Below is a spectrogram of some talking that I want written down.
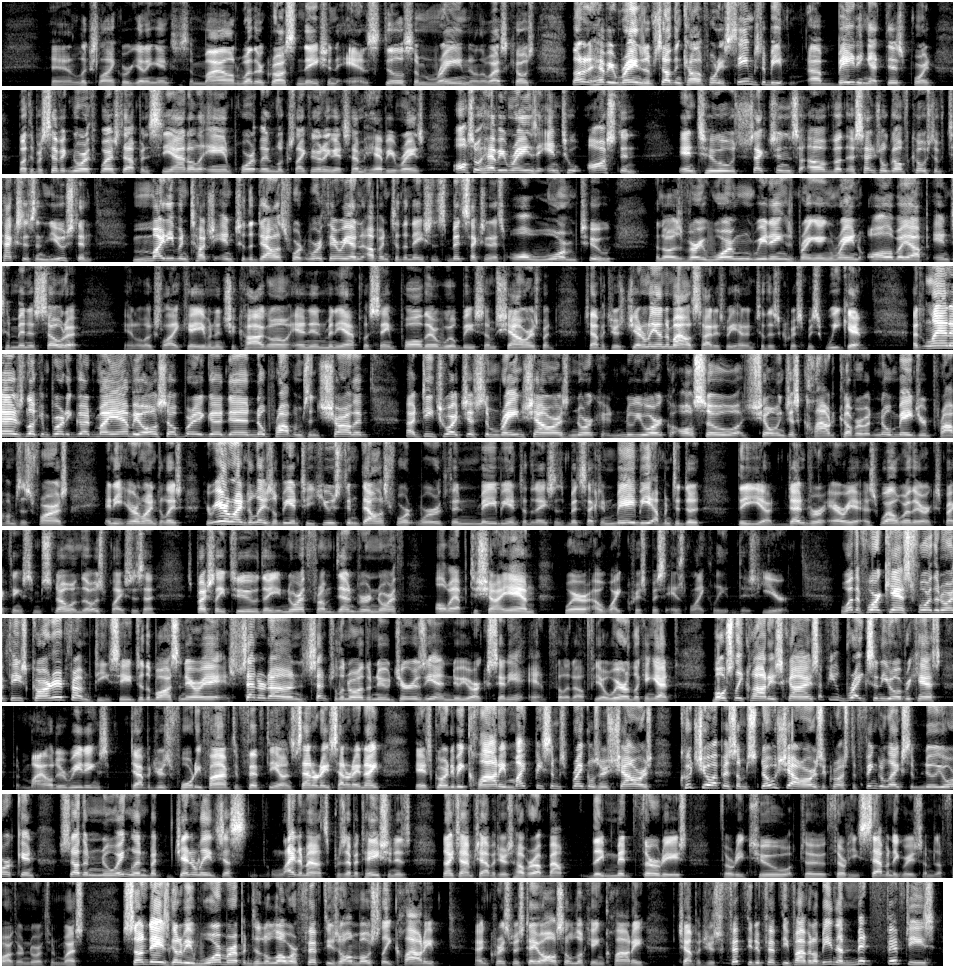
and looks like we're getting into some mild weather across the nation and still some rain on the west coast. A lot of the heavy rains of Southern California seems to be abating at this point, but the Pacific Northwest up in Seattle and Portland looks like they're going to get some heavy rains. Also, heavy rains into Austin into sections of the central Gulf Coast of Texas and Houston. Might even touch into the Dallas Fort Worth area and up into the nation's midsection. It's all warm too. And those very warm readings bringing rain all the way up into Minnesota. And it looks like even in Chicago and in Minneapolis, St. Paul, there will be some showers, but temperatures generally on the mild side as we head into this Christmas weekend. Atlanta is looking pretty good. Miami also pretty good. Uh, no problems in Charlotte. Uh, Detroit, just some rain showers. New York also showing just cloud cover, but no major problems as far as any airline delays. Your airline delays will be into Houston, Dallas, Fort Worth, and maybe into the nation's midsection, maybe up into the, the uh, Denver area as well, where they're expecting some snow in those places, uh, especially to the north from Denver, north all the way up to Cheyenne, where a white Christmas is likely this year. Weather forecast for the Northeast corner from D.C. to the Boston area, centered on central and northern New Jersey and New York City and Philadelphia. We're looking at mostly cloudy skies, a few breaks in the overcast, but milder readings. Temperatures 45 to 50 on Saturday, Saturday night. It's going to be cloudy, might be some sprinkles or showers, could show up as some snow showers across the Finger Lakes of New York and southern New England, but generally it's just light amounts of precipitation as nighttime temperatures hover about the mid 30s. 32 to 37 degrees from the farther north and west. Sunday is going to be warmer up into the lower 50s, all mostly cloudy. And Christmas Day also looking cloudy. Temperatures 50 to 55. It'll be in the mid 50s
